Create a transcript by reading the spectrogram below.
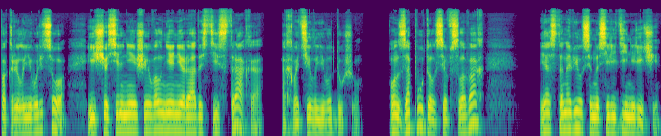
покрыла его лицо, и еще сильнейшее волнение радости и страха охватило его душу. Он запутался в словах и остановился на середине речи.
